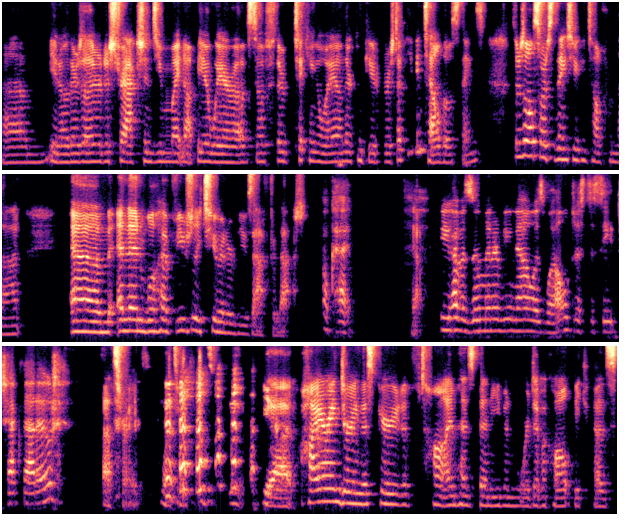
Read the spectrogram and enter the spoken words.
Um, you know, there's other distractions you might not be aware of. So if they're ticking away on their computer stuff, you can tell those things. There's all sorts of things you can tell from that. Um, and then we'll have usually two interviews after that. Okay. Yeah. Do you have a Zoom interview now as well, just to see, check that out? That's right. That's right. yeah, hiring during this period of time has been even more difficult because,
